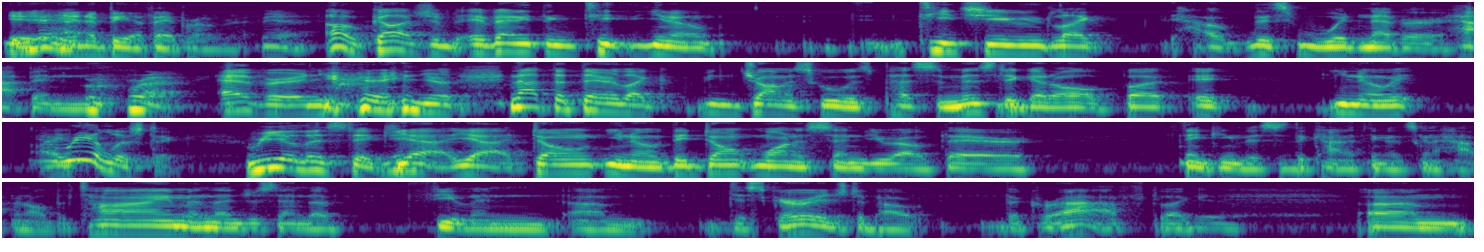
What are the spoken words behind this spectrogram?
in, Yeah. in a BFA program. Yeah. oh gosh if, if anything te- you know teach you like how this would never happen Right. ever in your in your not that they're like drama school was pessimistic at all but it you know it I- Realistic. realistic yeah. yeah don't you know they don't want to send you out there thinking this is the kind of thing that's going to happen all the time and then just end up feeling um, discouraged about the craft like um,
